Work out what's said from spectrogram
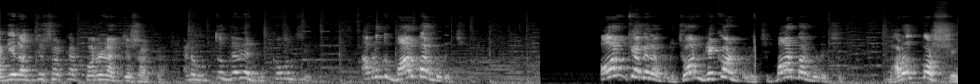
আগে রাজ্য সরকার, পরে রাজ্য সরকার। একটা উত্তর দেবেন মুখ্যমন্ত্রী? আমরা তো বারবার বলেছি। অন ক্যামেরা বলেছি অন রেকর্ড বলেছি, বারবার বলেছি। ভারতবর্ষে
